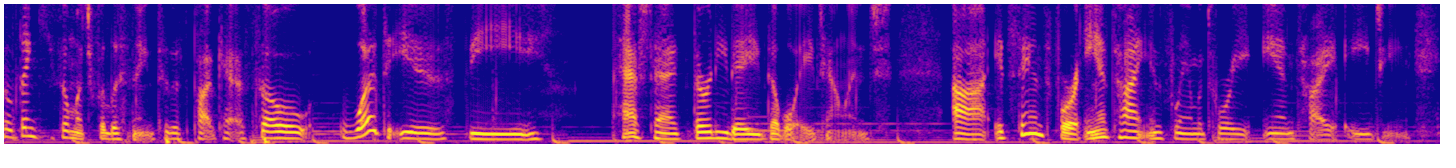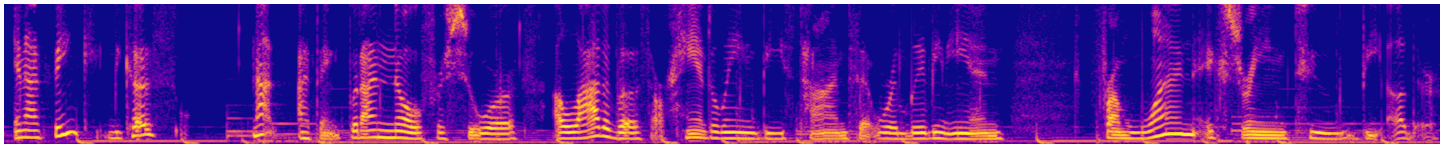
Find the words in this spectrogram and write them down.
So, thank you so much for listening to this podcast. So, what is the hashtag 30 day double A challenge? Uh, it stands for anti inflammatory, anti aging. And I think because, not I think, but I know for sure a lot of us are handling these times that we're living in from one extreme to the other,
